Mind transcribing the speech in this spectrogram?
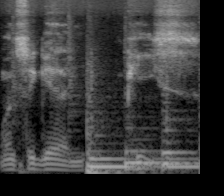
Once again, peace.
